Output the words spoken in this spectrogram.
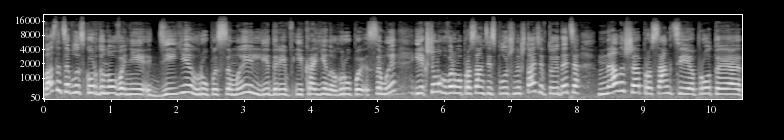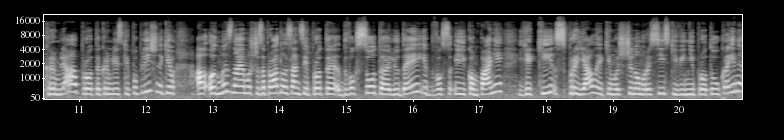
Власне, це були скоординовані дії групи семи лідерів і країн групи семи. І якщо ми говоримо про санкції Сполучених Штатів, то йдеться не лише про санкції проти Кремля, проти кремлівських поплічників. А ми знаємо, що запровадили санкції проти 200 людей і 200 і компаній, які сприяли якимось чином російській війні проти України.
